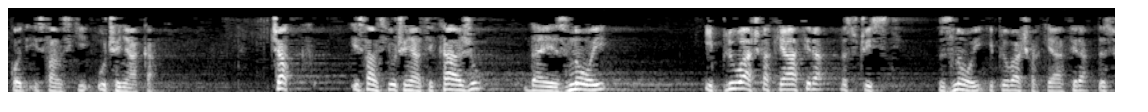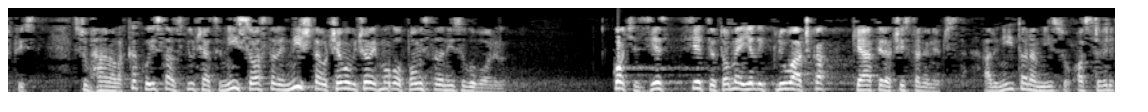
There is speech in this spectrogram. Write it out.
kod islamskih učenjaka. Čak islamski učenjaci kažu da je znoj i pljuvačka kjafira da su čisti. Znoj i pljuvačka kjafira da su čisti. Subhanallah, kako islamski učenjaci nisu ostali ništa o čemu bi čovjek mogao pomisliti da nisu govorili. Ko će sjetiti o tome je li pljuvačka kjafira čista ili nečista. Ali ni to nam nisu ostavili,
